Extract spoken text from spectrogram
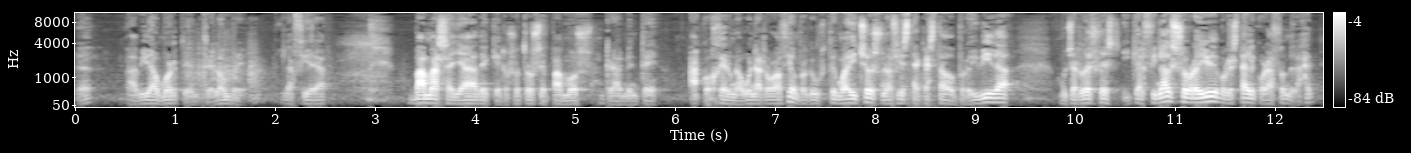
¿eh? a vida o muerte entre el hombre y la fiera, va más allá de que nosotros sepamos realmente acoger una buena regulación, porque usted me ha dicho es una fiesta que ha estado prohibida muchas veces y que al final sobrevive porque está en el corazón de la gente.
